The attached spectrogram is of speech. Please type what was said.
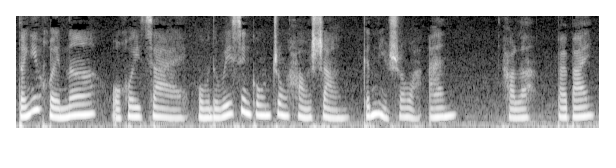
等一会呢，我会在我们的微信公众号上跟你说晚安。好了，拜拜。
